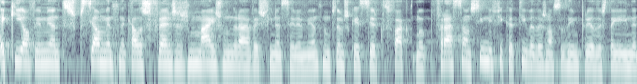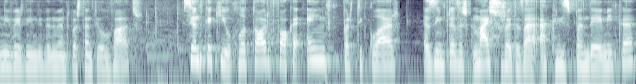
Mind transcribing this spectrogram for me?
Aqui, obviamente, especialmente naquelas franjas mais vulneráveis financeiramente, não podemos esquecer que, de facto, uma fração significativa das nossas empresas tem ainda níveis de endividamento bastante elevados, sendo que aqui o relatório foca em particular as empresas mais sujeitas à, à crise pandémica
